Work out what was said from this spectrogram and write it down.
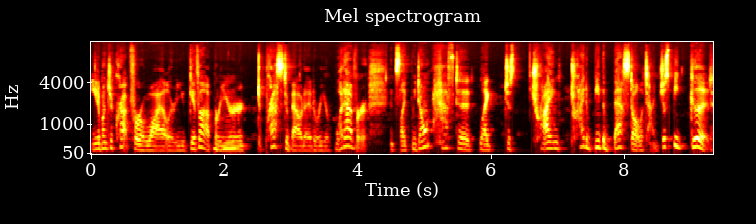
eat a bunch of crap for a while or you give up or mm-hmm. you're depressed about it or you're whatever it's like we don't have to like just try and try to be the best all the time. Just be good.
